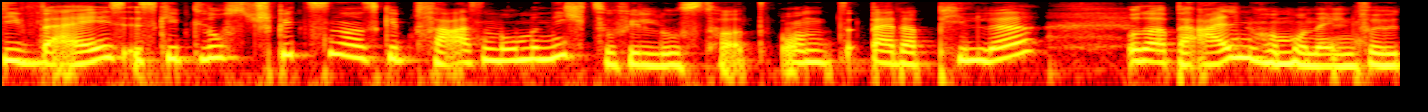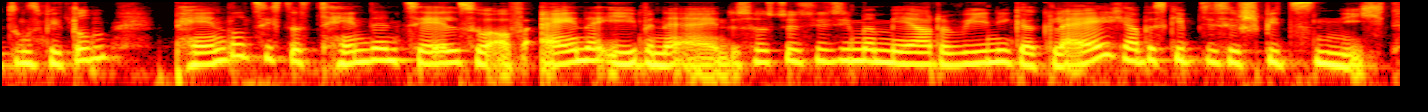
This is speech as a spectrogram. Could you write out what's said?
die weiß, es gibt Lustspitzen und es gibt Phasen, wo man nicht so viel Lust hat. Und bei der Pille oder bei allen hormonellen Verhütungsmitteln pendelt sich das tendenziell so auf einer Ebene ein. Das heißt, es ist immer mehr oder weniger gleich, aber es gibt diese Spitzen nicht.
